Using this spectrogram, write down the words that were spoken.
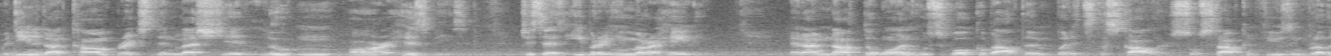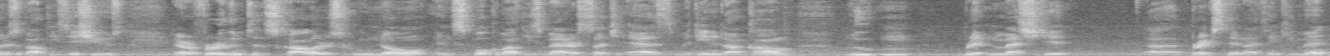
Medina.com, Brixton, Masjid, Luton are Hizbis. Just as Ibrahim Ruhaili and I'm not the one who spoke about them, but it's the scholars. So stop confusing brothers about these issues and refer them to the scholars who know and spoke about these matters, such as Medina.com, Luton, Britain Masjid, uh, Brixton, I think he meant,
